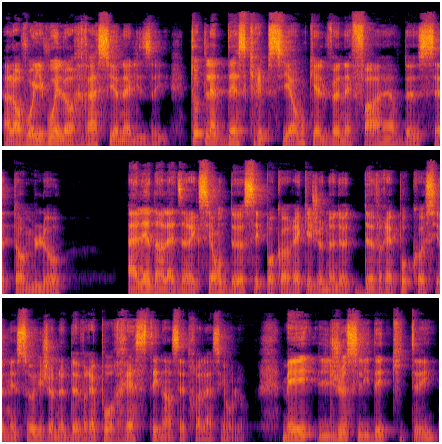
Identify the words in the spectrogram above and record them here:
Alors, voyez-vous, elle a rationalisé. Toute la description qu'elle venait faire de cet homme-là allait dans la direction de c'est pas correct et je ne devrais pas cautionner ça et je ne devrais pas rester dans cette relation-là. Mais juste l'idée de quitter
